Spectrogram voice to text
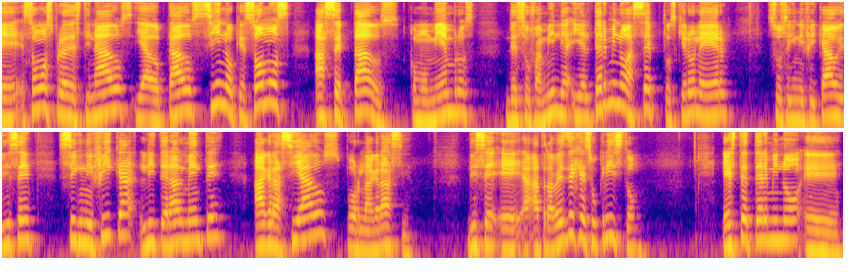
eh, somos predestinados y adoptados, sino que somos aceptados como miembros de su familia. Y el término aceptos, quiero leer su significado y dice, significa literalmente agraciados por la gracia, dice, eh, a, través de Jesucristo, este término eh,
